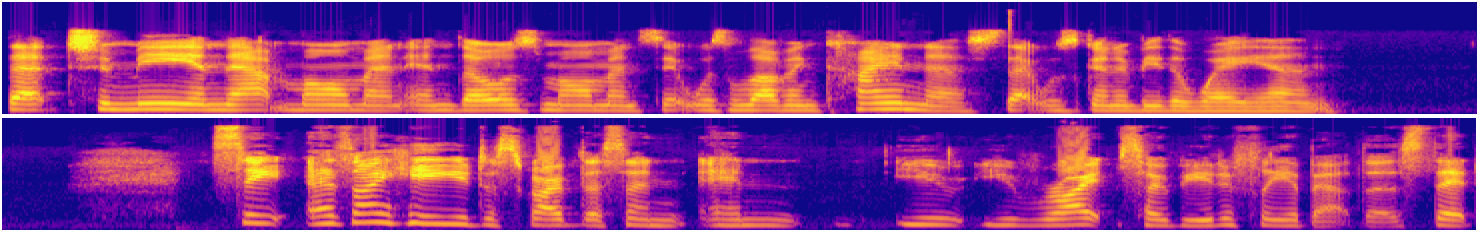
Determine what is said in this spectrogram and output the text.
that to me in that moment in those moments it was loving kindness that was going to be the way in see as i hear you describe this and and you you write so beautifully about this that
